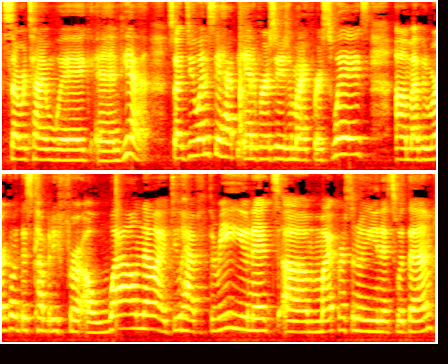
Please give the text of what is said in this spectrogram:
summertime wig, and yeah. So I do want to say happy anniversary to my first wigs. Um, I've been working with this company for a while now. I do have three units, um, my personal units with them.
